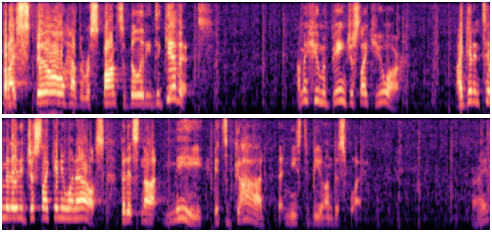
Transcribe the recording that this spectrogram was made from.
but I still have the responsibility to give it. I'm a human being just like you are. I get intimidated just like anyone else, but it's not me, it's God that needs to be on display. All right?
